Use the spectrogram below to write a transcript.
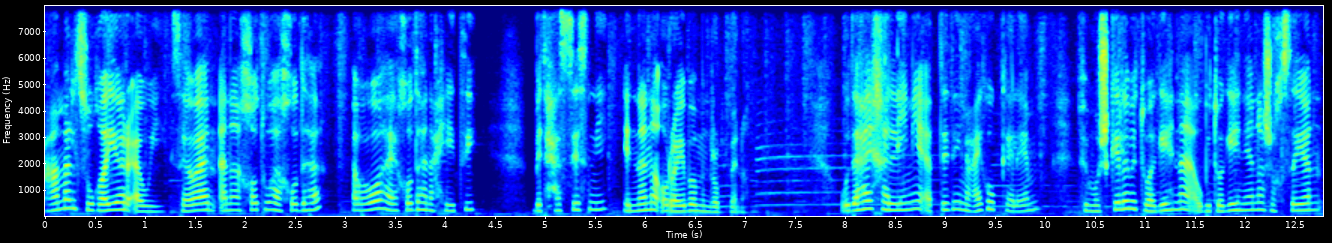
عمل صغير قوي سواء أنا خطوة هاخدها أو هو هياخدها ناحيتي بتحسسني إن أنا قريبة من ربنا. وده هيخليني أبتدي معاكم الكلام في مشكلة بتواجهنا أو بتواجهني أنا شخصيا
